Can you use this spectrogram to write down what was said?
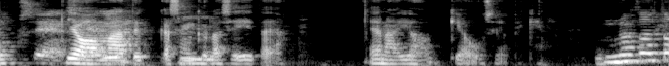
edukseen Joo, siellä. mä tykkäsin Mm. kyllä siitä ja en aio hankkia uusia bikinejä. No tota...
